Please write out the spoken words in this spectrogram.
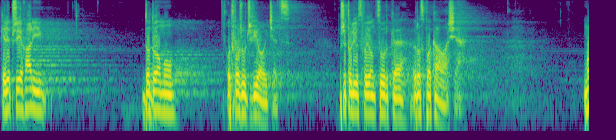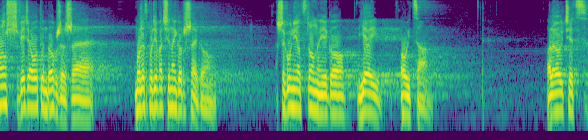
Kiedy przyjechali do domu, otworzył drzwi ojciec. Przytulił swoją córkę, rozpłakała się. Mąż wiedział o tym dobrze, że może spodziewać się najgorszego, szczególnie od strony jego, jej ojca. Ale ojciec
